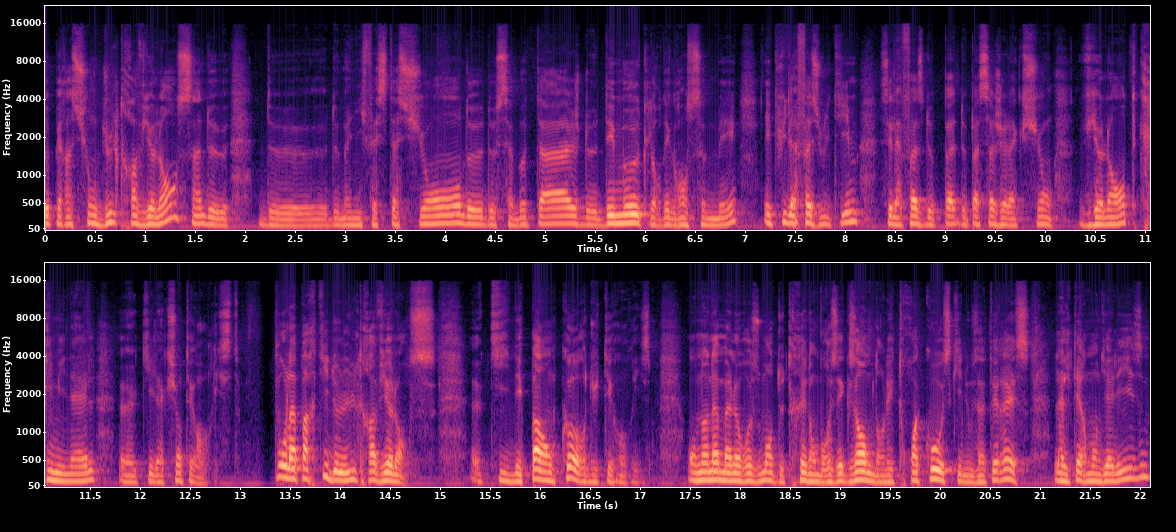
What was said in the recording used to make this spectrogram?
opérations d'ultra-violence, hein, de, de, de, manifestations, de, sabotage, d'émeutes lors des grands sommets. Et puis la phase ultime, c'est la phase de, passage à l'action violente, criminelle, euh, qui est l'action terroriste pour la partie de l'ultraviolence, euh, qui n'est pas encore du terrorisme. On en a malheureusement de très nombreux exemples dans les trois causes qui nous intéressent. L'altermondialisme,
